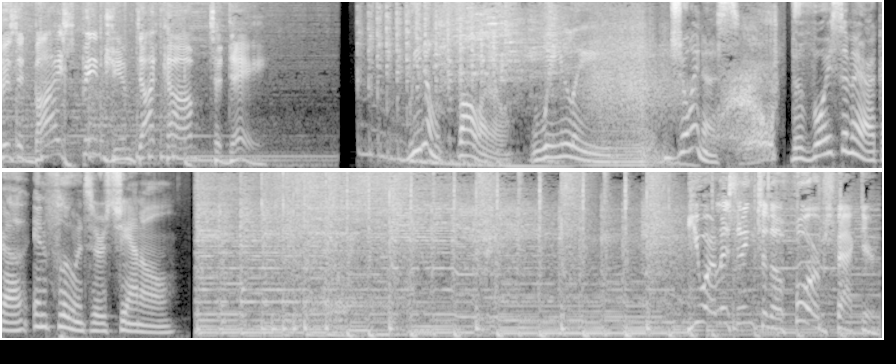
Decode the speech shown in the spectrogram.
Visit buyspingym.com today. We don't follow, we lead. Join us, the Voice America Influencers Channel. Listening to the Forbes Factor.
